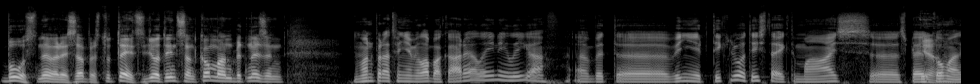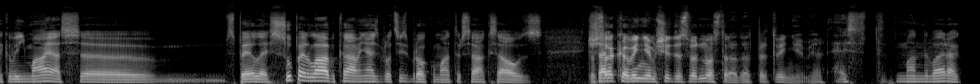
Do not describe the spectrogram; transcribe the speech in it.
būs. Nevarēju saprast. Tu teici, ļoti interesanti komanda, bet nezinu. Nu, Manuprāt, viņiem ir labākā ārējā līnija līgā, bet uh, viņi ir tik ļoti izteikti mājas uh, spēļu komanda, ka viņi mājās uh, spēlē super labi. Kā viņi aizbrauc izbraukumā, tur sākas auzas. Tu Šā- saki, ka viņiem šis var nostrādāt pret viņiem. Ja? Es, man vairāk,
